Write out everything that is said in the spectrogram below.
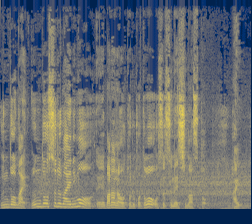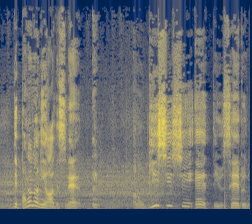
運動前。運動する前にも、えー、バナナを取ることをおすすめしますと。はい、でバナナにはですね あの BCCA っていう成分、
